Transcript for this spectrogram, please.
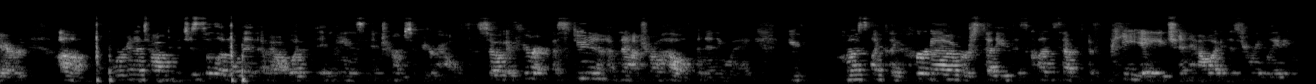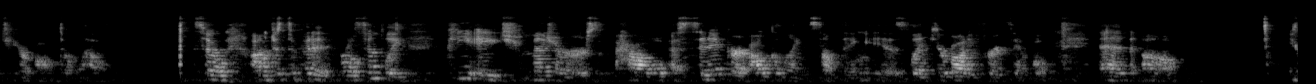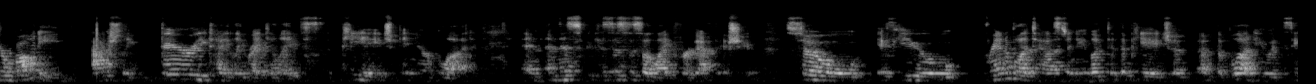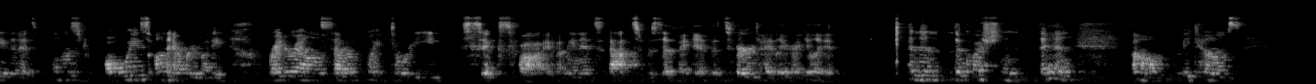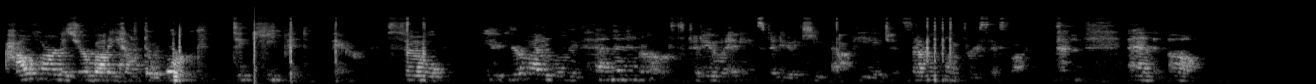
scared. Um, we're gonna talk just a little bit about what it means in terms of your health. So if you're a student of natural health in any way, you've most likely heard of or studied this concept of pH and how it is relating to your optimal health. So um, just to put it real simply, pH measures how acidic or alkaline something is, like your body, for example. And um, your body actually very tightly regulates pH in your blood. And, and this, because this is a life or death issue. So if you ran a blood test and you looked at the pH of, of the blood, you would see that it's almost always on everybody right around 7.365. I mean, it's that specific. It's very tightly regulated. And then the question then um, becomes, how hard does your body have to work to keep it there? So your, your body will move heaven and earth to do what it needs to do to keep that pH at 7.365. and um,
